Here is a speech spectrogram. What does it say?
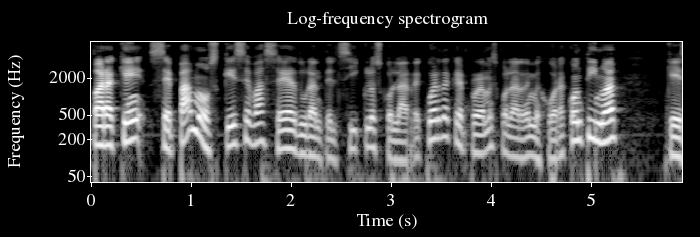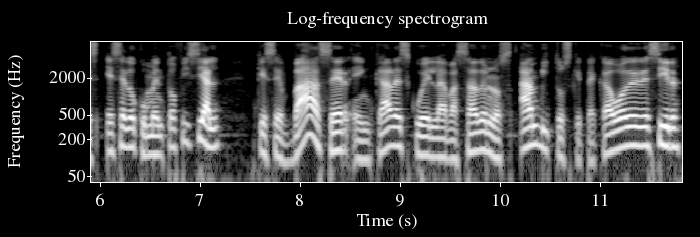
para que sepamos qué se va a hacer durante el ciclo escolar. Recuerda que el programa escolar de mejora continua, que es ese documento oficial que se va a hacer en cada escuela basado en los ámbitos que te acabo de decir,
